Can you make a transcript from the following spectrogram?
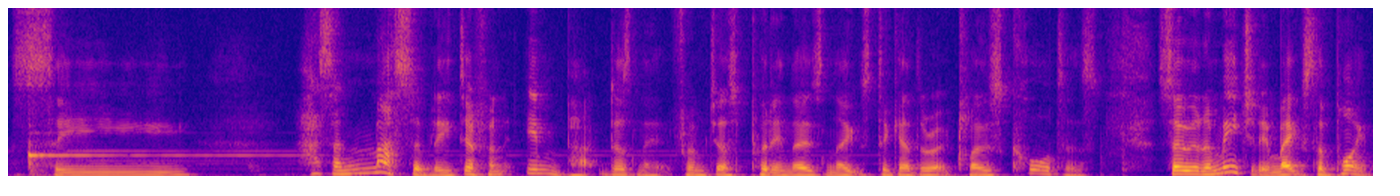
C. Has a massively different impact, doesn't it, from just putting those notes together at close quarters. So it immediately makes the point,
